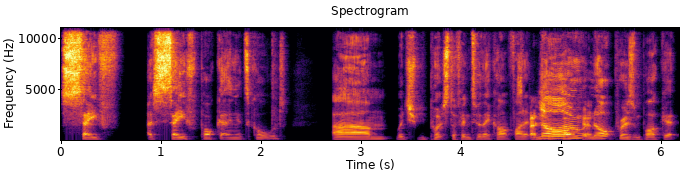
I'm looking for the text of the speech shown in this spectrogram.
safe a safe pocket, I think it's called. Um, which you put stuff into and they can't find it. No, pocket. not prison pocket.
